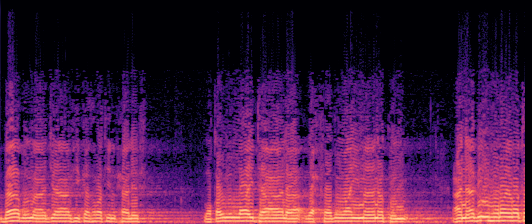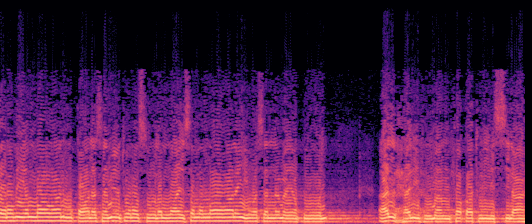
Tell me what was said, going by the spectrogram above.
باب ما جاء في كثرة الحلف. وقول الله تعالى واحفظوا أيمانكم. عن أبي هريرة رضي الله عنه قال سمعت رسول الله صلى الله عليه وسلم يقول الحلف منفقة للسلعة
